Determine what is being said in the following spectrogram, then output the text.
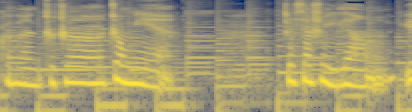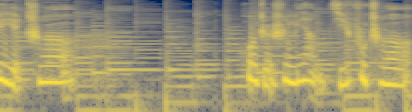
看看车车正面，这像是一辆越野车，或者是一辆吉普车。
